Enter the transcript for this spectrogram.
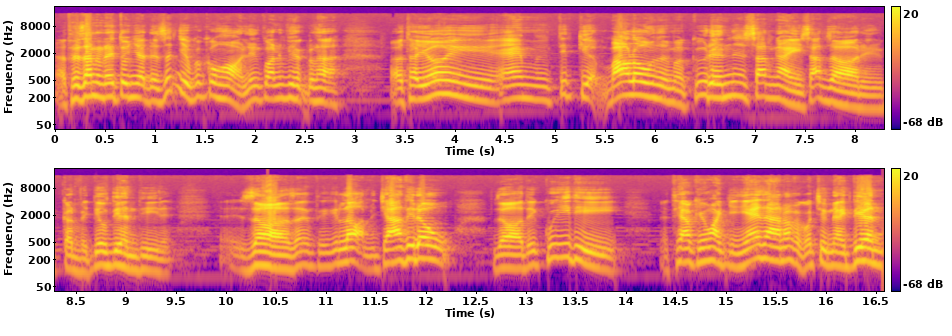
À, thời gian gần đây tôi nhận được rất nhiều các câu hỏi liên quan đến việc là à, thầy ơi em tiết kiệm bao lâu rồi mà cứ đến sát ngày sát giờ thì cần phải tiêu tiền thì giờ thì cái lợn cha thế đâu. Giờ cái quỹ thì theo kế hoạch thì nhẽ ra nó phải có chừng này tiền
